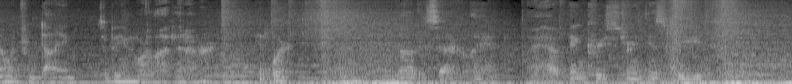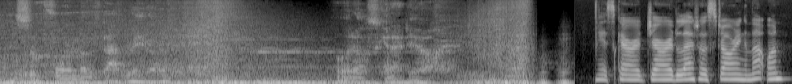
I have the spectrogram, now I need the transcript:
I went from dying to being more alive than ever. It worked. Not exactly. I have increased strength and speed, and some form of bat radar. What else can I do? Yes, Garrett Jared Leto starring in that one.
